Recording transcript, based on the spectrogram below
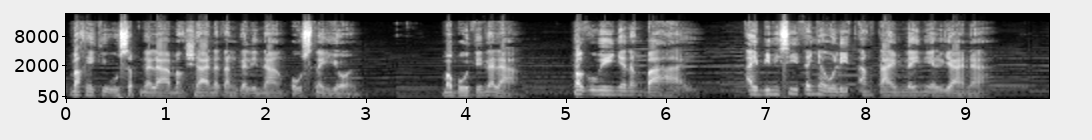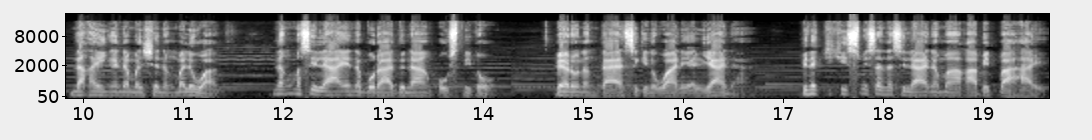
Makikiusap na lamang siya na tanggalin na ang post na iyon. Mabuti na lang, pag uwi niya ng bahay, ay binisita niya ulit ang timeline ni Eliana. Nakahinga naman siya ng maluwag nang masilayan na burado na ang post nito. Pero nang dahil sa ginawa ni Eliana, pinagchichismisan na sila ng mga kapitbahay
